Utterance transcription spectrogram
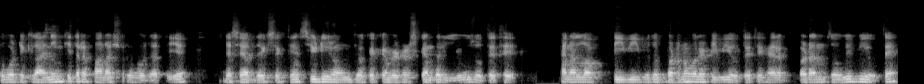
तो वो डिक्लाइनिंग की तरफ़ आना शुरू हो जाती है। जैसे आप देख सकते हैं सी डी रोम जो कि कंप्यूटर्स के अंदर यूज़ होते थे एनालॉग टीवी वो जो बटनों वाले टीवी होते थे, खैर, बटन जो भी भी होते हैं,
